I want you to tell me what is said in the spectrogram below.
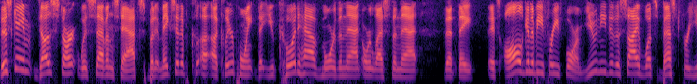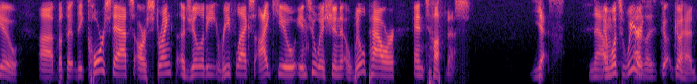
This game does start with seven stats, but it makes it a, a clear point that you could have more than that or less than that. That they, it's all going to be free form. You need to decide what's best for you. Uh, but the, the core stats are strength, agility, reflex, IQ, intuition, willpower, and toughness. Yes. Now, and what's weird? I- go, go ahead.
